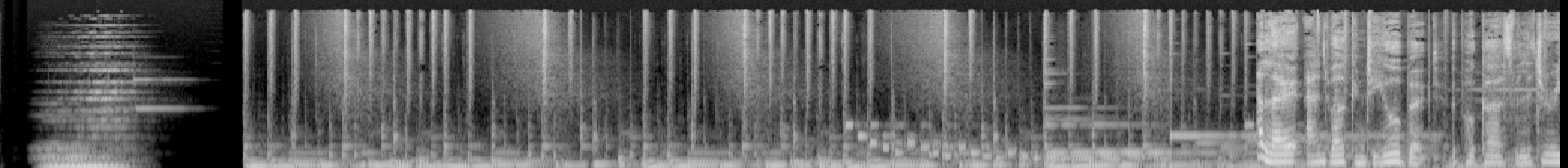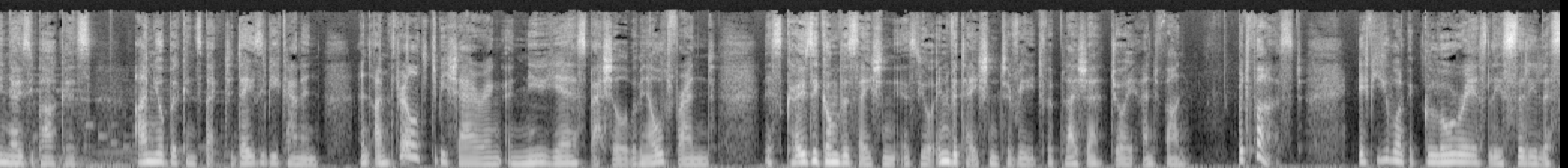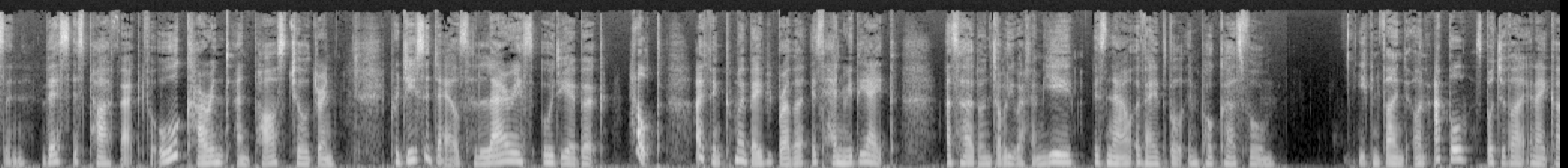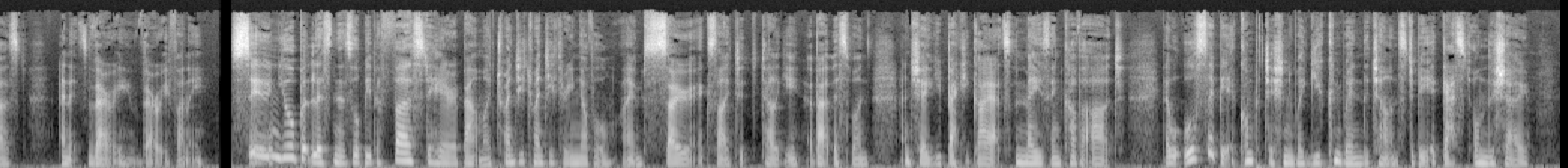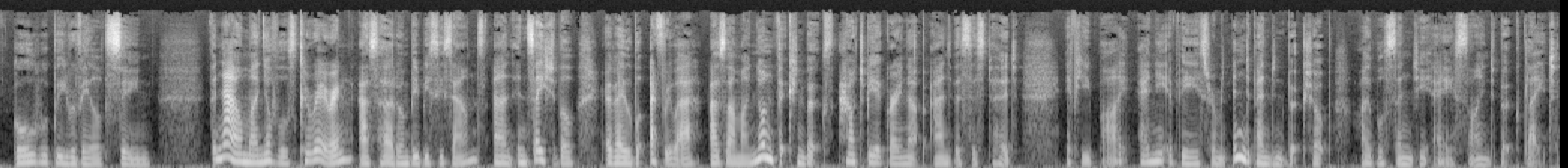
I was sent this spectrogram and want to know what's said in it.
Hello and welcome to You're Booked, the podcast for literary nosy parkers. I'm your book inspector, Daisy Buchanan, and I'm thrilled to be sharing a New Year special with an old friend. This cosy conversation is your invitation to read for pleasure, joy, and fun. But first, if you want a gloriously silly listen, this is perfect for all current and past children. Producer Dale's hilarious audiobook, Help! I Think My Baby Brother is Henry VIII, as heard on WFMU, is now available in podcast form. You can find it on Apple, Spotify, and Acast, and it's very, very funny. Soon, your but listeners will be the first to hear about my 2023 novel. I am so excited to tell you about this one and show you Becky Guyat's amazing cover art. There will also be a competition where you can win the chance to be a guest on the show. All will be revealed soon. For now, my novels Careering, as heard on BBC Sounds, and Insatiable are available everywhere, as are my non fiction books How to Be a Grown Up and The Sisterhood. If you buy any of these from an independent bookshop, I will send you a signed book plate.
